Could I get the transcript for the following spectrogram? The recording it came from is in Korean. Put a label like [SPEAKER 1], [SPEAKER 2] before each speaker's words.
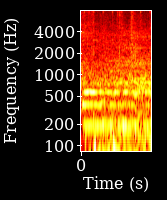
[SPEAKER 1] 감사합니다.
